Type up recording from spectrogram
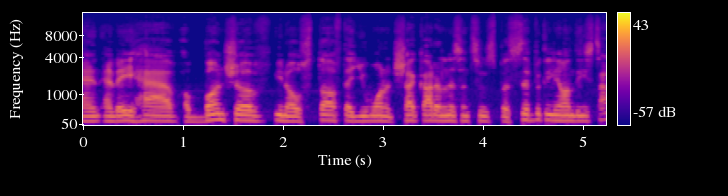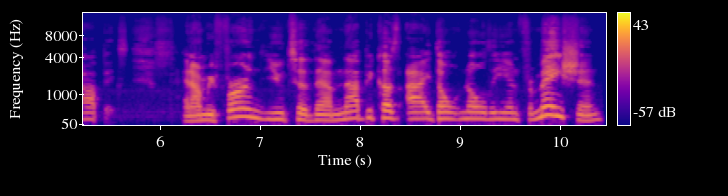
and and they have a bunch of you know stuff that you want to check out and listen to specifically on these topics. And I'm referring you to them not because I don't know the information,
